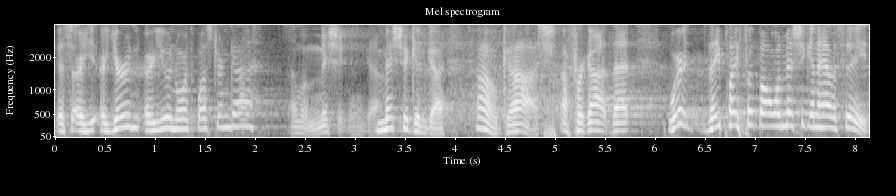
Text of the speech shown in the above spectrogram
Yes, are you, are, you, are you a Northwestern guy? I'm a Michigan guy. Michigan guy. Oh gosh, I forgot that. Where they play football in Michigan? And have a seat.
